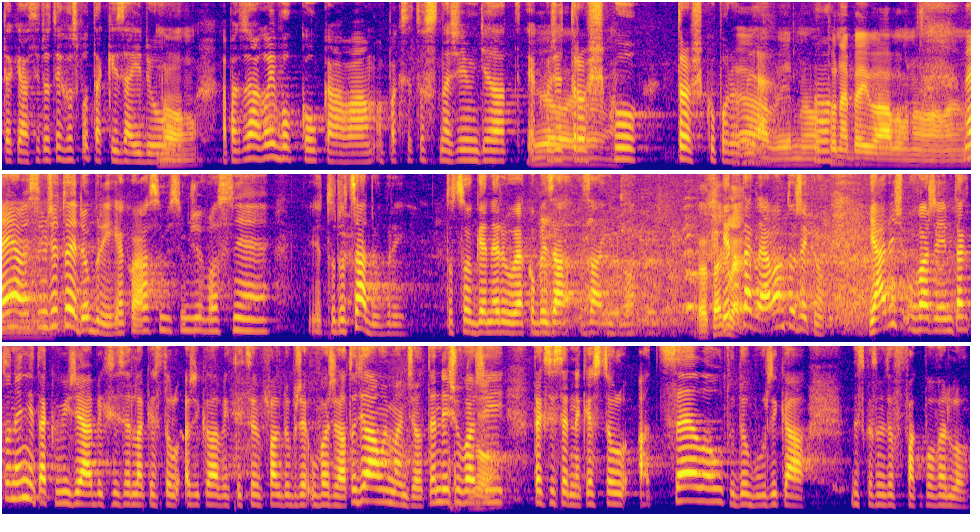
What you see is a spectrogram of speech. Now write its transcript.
tak já si do těch hospod taky zajdu No. a pak to takový obkoukávám a pak se to snažím dělat jakože jo. trošku, trošku podobně. Já vím, no, to nebejvá ono, ale... Ne, já myslím, že to je dobrý, jako já si myslím, že vlastně je to docela dobrý, to, co generuju jakoby za, za jídlo. No, Je takhle. to takhle, já vám to řeknu. Já když uvařím, tak to není takový, že já bych si sedla ke stolu a říkala bych, teď jsem fakt dobře uvařila. To dělá můj manžel. Ten, když uvaří, No. tak si sedne ke stolu a celou tu dobu říká, dneska se mi to fakt povedlo.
